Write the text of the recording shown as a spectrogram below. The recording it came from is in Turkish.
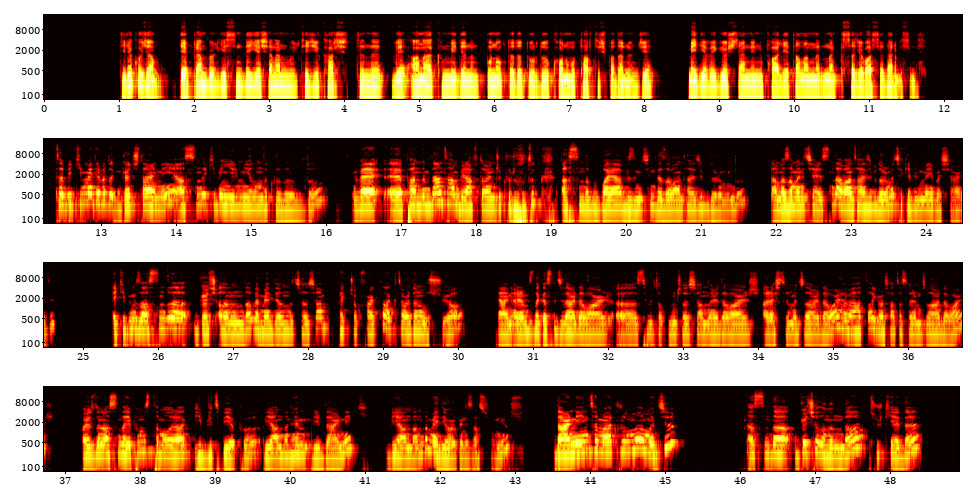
Dilek hocam, deprem bölgesinde yaşanan mülteci karşıtını ve ana akım medyanın bu noktada durduğu konumu tartışmadan önce Medya ve Göç Derneği'nin faaliyet alanlarından kısaca bahseder misiniz? Tabii ki Medya ve Göç Derneği aslında 2020 yılında kuruldu. Ve e, pandemiden tam bir hafta önce kurulduk. Aslında bu bayağı bizim için dezavantajlı bir durumdu. Ama zaman içerisinde avantajlı bir duruma çekebilmeyi başardık. Ekibimiz aslında göç alanında ve medya alanında çalışan pek çok farklı aktörden oluşuyor. Yani aramızda gazeteciler de var, e, sivil toplum çalışanları da var, araştırmacılar da var ve hatta görsel tasarımcılar da var. O yüzden aslında yapımız tam olarak hibrit bir yapı. Bir yandan hem bir dernek, bir yandan da medya organizasyonuyuz. Derneğin temel kurulma amacı aslında göç alanında Türkiye'de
